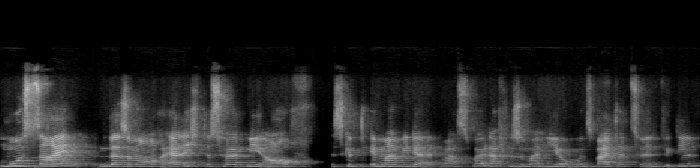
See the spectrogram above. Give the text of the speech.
muss sein, und da sind wir auch ehrlich, das hört nie auf. Es gibt immer wieder etwas, weil dafür sind wir hier, um uns weiterzuentwickeln.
